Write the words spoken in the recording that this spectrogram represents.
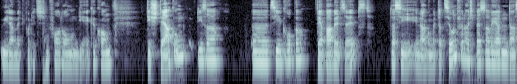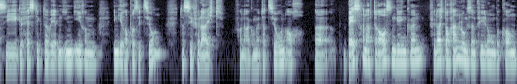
wieder mit politischen Forderungen um die Ecke kommen. Die Stärkung dieser äh, Zielgruppe, der Bubble selbst, dass sie in der Argumentation vielleicht besser werden, dass sie gefestigter werden in ihrem, in ihrer Position, dass sie vielleicht von der Argumentation auch äh, besser nach draußen gehen können, vielleicht auch Handlungsempfehlungen bekommen,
